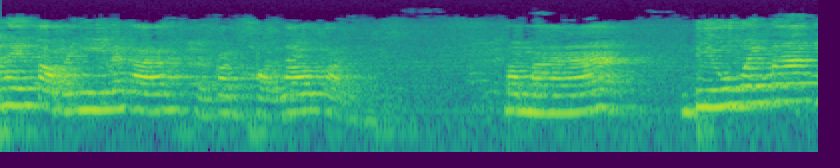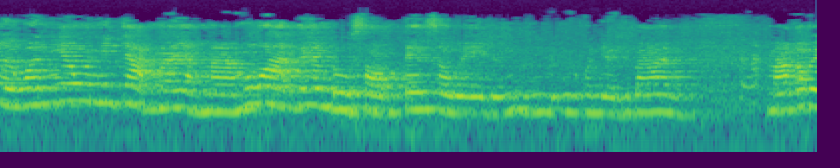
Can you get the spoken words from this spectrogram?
พลงต่อไปนี้นะคะเดี๋ยวก่อนขอเล่าก่อน มาม้าบิวไว้มากเลยว่าเนี่ยวันนี้อยากมาอยากมา เมื่อวานก็ยังดูซ้อมเต้นสเวย์ดึงดึงดึงคนเดียวที่บ้าน มาก็ไป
